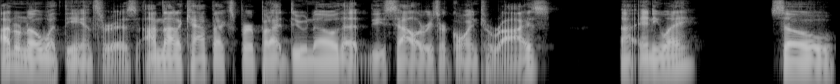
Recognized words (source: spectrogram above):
i don't know what the answer is. I'm not a cap expert but i do know that these salaries are going to rise uh, anyway. So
